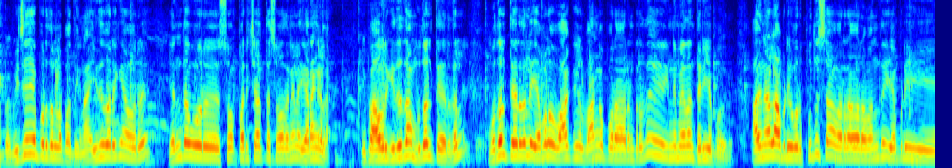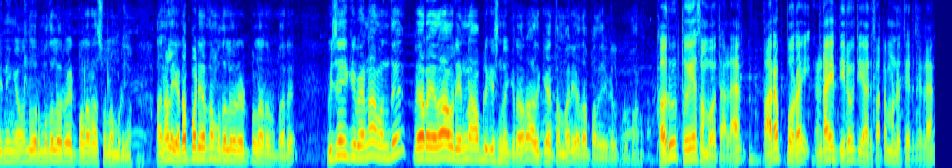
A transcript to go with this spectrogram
இப்போ விஜயை பொறுத்தவரை பார்த்திங்கன்னா இது வரைக்கும் அவர் எந்த ஒரு சோ பரிச்சாத்த சோதனையில் இறங்கலை. இப்போ அவருக்கு இதுதான் முதல் தேர்தல். முதல் தேர்தலில் எவ்வளோ வாக்குகள் வாங்க போகிறாருன்றது இனிமேல் தான் தெரிய போகுது. அதனால் அப்படி ஒரு புதுசாக வர்றவரை வந்து எப்படி நீங்கள் வந்து ஒரு முதல்வர் வேட்பாளராக சொல்ல முடியும்? அதனால் எடப்பாடியார் தான் முதல்வர் வேட்பாளராக இருப்பார். விஜய்க்கு வேணால் வந்து வேறு ஏதாவது அவர் என்ன ஆப்ளிகேஷன் வைக்கிறாரோ அதுக்கேற்ற மாதிரி ஏதாவது பதவிகள் கொடுப்பாங்க. கரூர் துய சம்பவத்தால் பரப்புரை ரெண்டாயிரத்தி இருபத்தி ஆறு சட்டமன்ற தேர்தலில்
